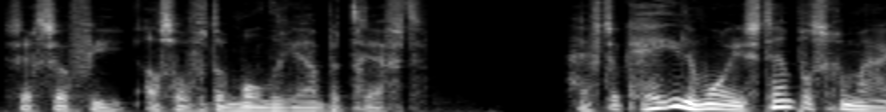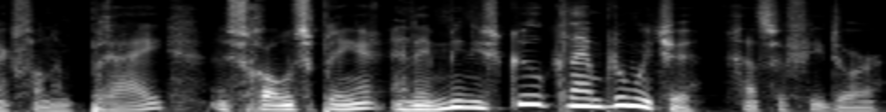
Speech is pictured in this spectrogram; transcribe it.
zegt Sophie, alsof het de Mondriaan betreft. Hij heeft ook hele mooie stempels gemaakt van een prei, een schoonspringer en een minuscuul klein bloemetje, gaat Sophie door.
